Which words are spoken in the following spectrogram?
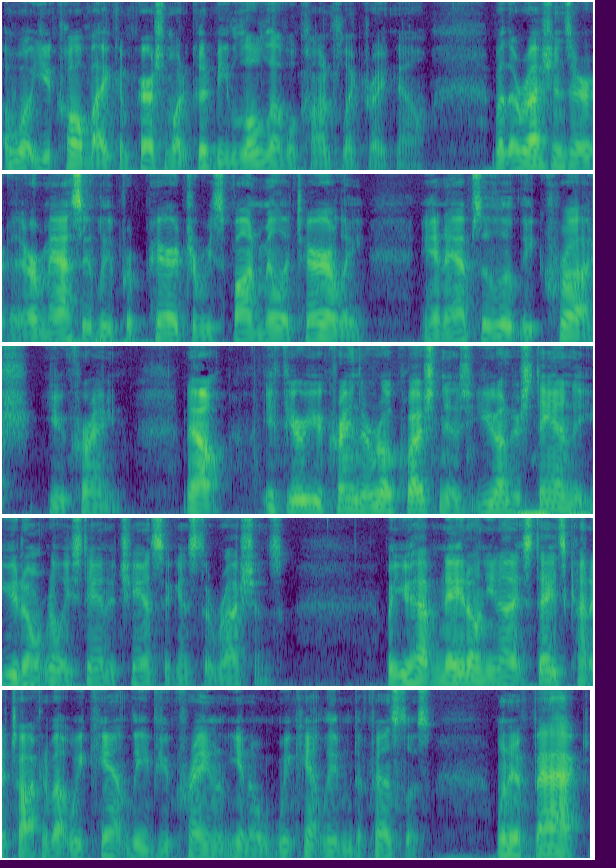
a, what you call, by comparison, what it could be low-level conflict right now. But the Russians are, are massively prepared to respond militarily and absolutely crush Ukraine. Now, if you're Ukraine, the real question is you understand that you don't really stand a chance against the Russians. But you have NATO and the United States kind of talking about we can't leave Ukraine, you know, we can't leave them defenseless. When in fact,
